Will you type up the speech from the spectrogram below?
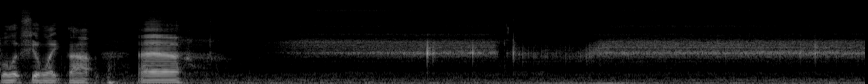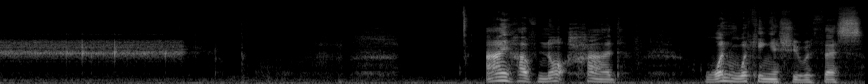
will it feel like that. Uh, I have not had one wicking issue with this.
